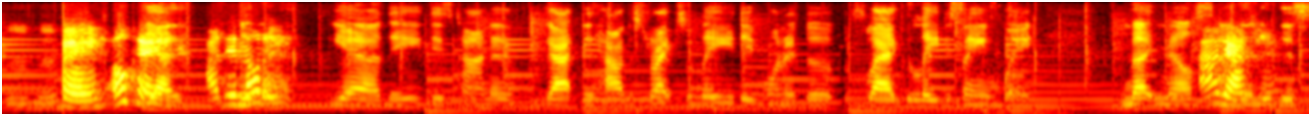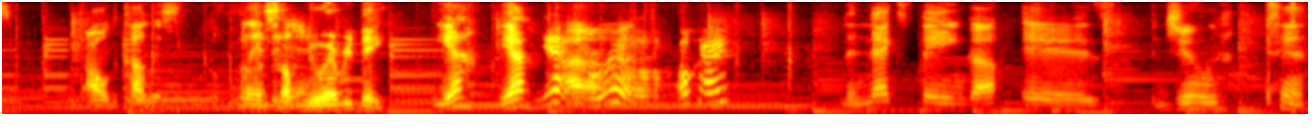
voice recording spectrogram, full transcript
hmm Okay. Okay. Yeah, I didn't know they, that. Yeah, they just kind of got the, how the stripes are laid. They wanted the, the flag to lay the same way. Nothing else. I and got then you. just all the colors blended Something in. new every day. Yeah, yeah. Yeah, Uh, for real. Okay. The next thing up is June 10th,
